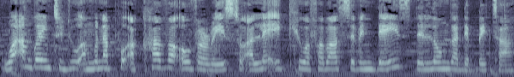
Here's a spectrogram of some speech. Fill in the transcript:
what I'm going to do I'm gonna put a cover over it so I let it cure for about seven days. The longer the better.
